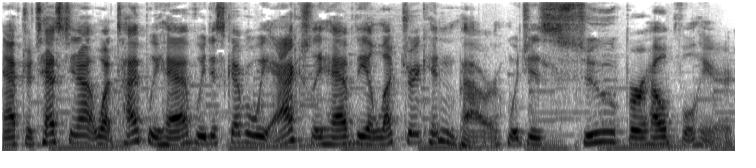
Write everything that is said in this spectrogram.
After testing out what type we have, we discover we actually have the Electric Hidden Power, which is super helpful here.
